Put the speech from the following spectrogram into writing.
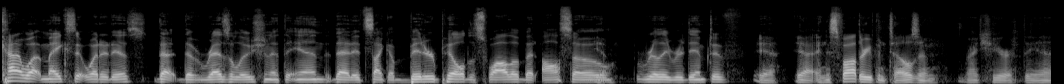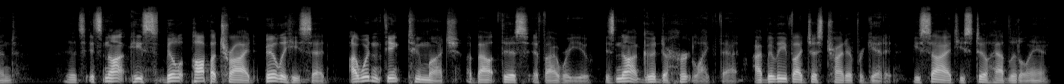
kind of what makes it what it is? That the resolution at the end, that it's like a bitter pill to swallow, but also really redemptive. Yeah, yeah. And his father even tells him right here at the end. It's it's not he's Bill Papa tried. Billy, he said, I wouldn't think too much about this if I were you. It's not good to hurt like that. I believe I'd just try to forget it. Besides, you still have little Ann.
